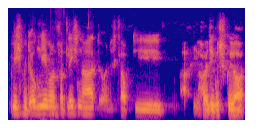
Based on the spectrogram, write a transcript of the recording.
mich mit irgendjemandem verglichen hat und ich glaube, die heutigen Spieler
